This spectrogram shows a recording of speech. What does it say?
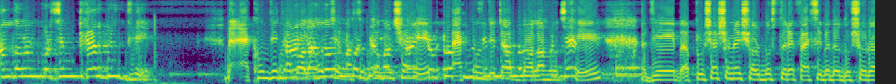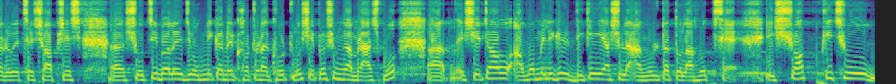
আন্দোলন করছেন কার বিরুদ্ধে? এখন যেটা বলা হচ্ছে মাসুদ কামাল সাহেব এখন যেটা বলা হচ্ছে যে প্রশাসনের সর্বস্তরে ফ্যাসিবাদের দোষরা রয়েছে সবশেষ সচিবালয়ে যে অগ্নিকাণ্ডের ঘটনা ঘটলো সে প্রসঙ্গে আমরা আসব। সেটাও আওয়ামী লীগের দিকেই আসলে আঙুলটা তোলা হচ্ছে। এই সব কিছু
